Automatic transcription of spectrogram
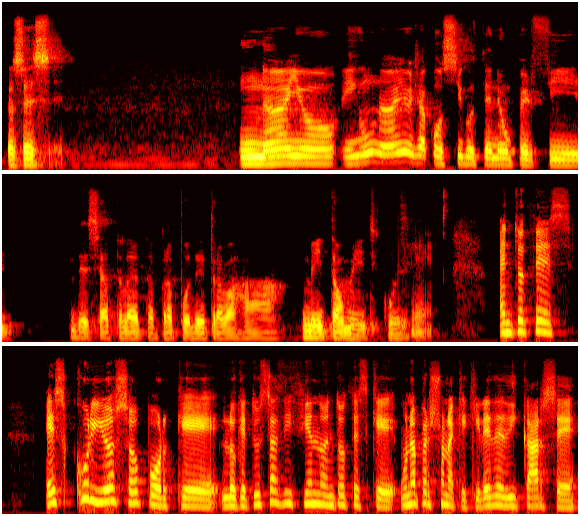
Então, um ano, em um ano eu já consigo ter um perfil desse atleta para poder trabalhar mentalmente com ele. Sí. Entonces, es curioso porque lo que tú estás diciendo, entonces, que una persona que quiere dedicarse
